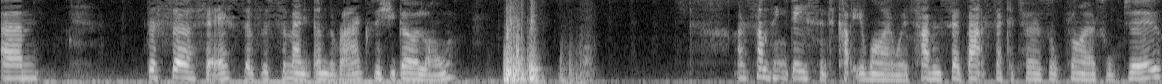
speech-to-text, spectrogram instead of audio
um, the surface of the cement and the rags as you go along. And something decent to cut your wire with. Having said that, secateurs or pliers will do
